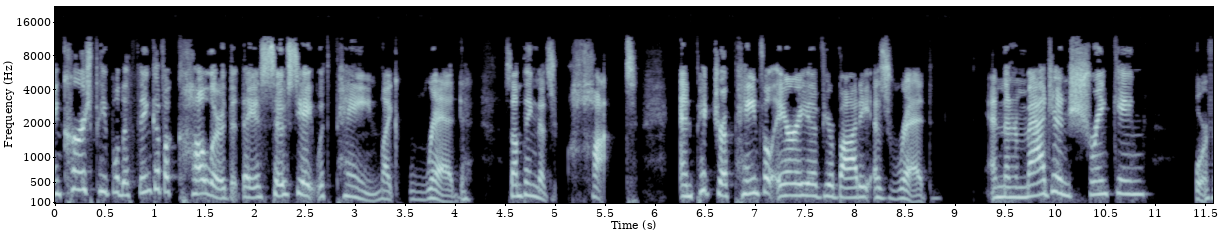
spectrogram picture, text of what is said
Encourage people to think of a color that they associate with pain, like red, something that's hot, and picture a painful area of your body as red. And then imagine shrinking or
